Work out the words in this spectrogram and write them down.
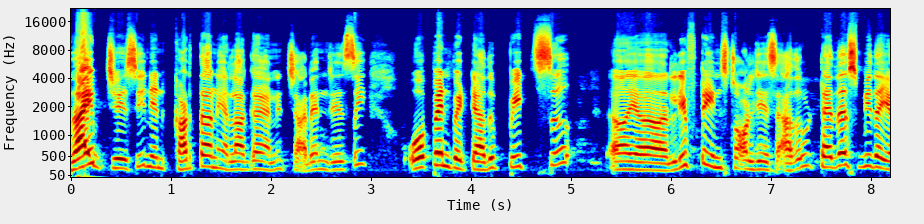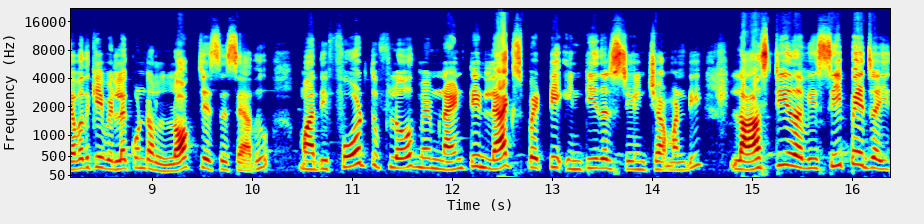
బ్రైబ్ చేసి నేను కడతాను ఎలాగా అని ఛాలెంజ్ చేసి ఓపెన్ పెట్టారు పిట్స్ లిఫ్ట్ ఇన్స్టాల్ చేశారు టెర్రస్ మీద ఎవరికి వెళ్ళకుండా లాక్ చేసేసారు మాది ఫోర్త్ ఫ్లోర్. మేము నైన్టీన్ ల్యాక్స్ పెట్టి ఇంటీరియర్స్ చేయించామండి. లాస్ట్ ఇయర్ అవి సీపేజ్ అయ్యి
